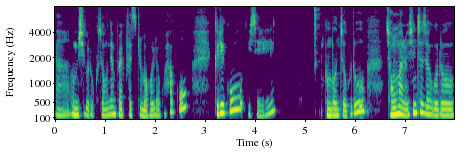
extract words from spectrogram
아 음식으로 구성된 breakfast를 먹으려고 하고 그리고 이제 근본적으로 정말로 신체적으로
